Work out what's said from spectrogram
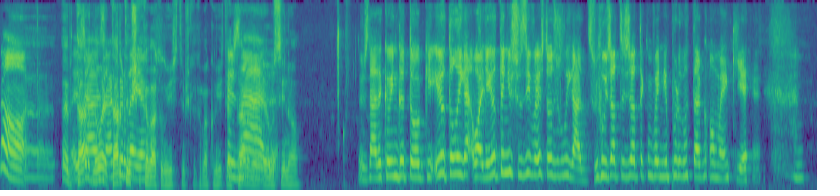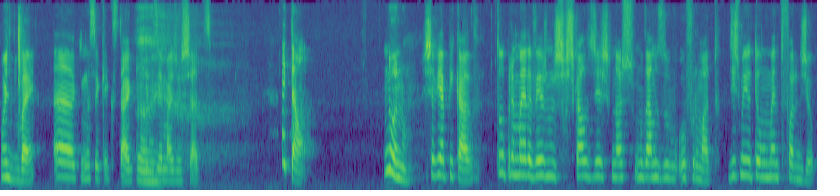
Não, ah, é tarde, já, não é tarde, temos que acabar com isto, temos que acabar com isto, é tarde, é, é o sinal. Mas nada que eu ainda estou aqui, eu estou ligado, olha, eu tenho os fusíveis todos ligados, o JJ que me venha perguntar como é que é. Muito bem, ah, não sei o que é que está aqui a dizer mais no chat. Então, Nuno, Xavier Picado, tu a primeira vez nos rescaldos desde que nós mudámos o, o formato. Diz-me aí o teu momento fora de jogo.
